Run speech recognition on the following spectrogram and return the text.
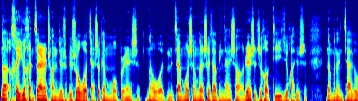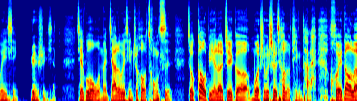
那很一个很自然的场景就是，比如说我假设跟陌不认识，那我。我们在陌生的社交平台上认识之后，第一句话就是能不能加个微信认识一下。结果我们加了微信之后，从此就告别了这个陌生社交的平台，回到了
